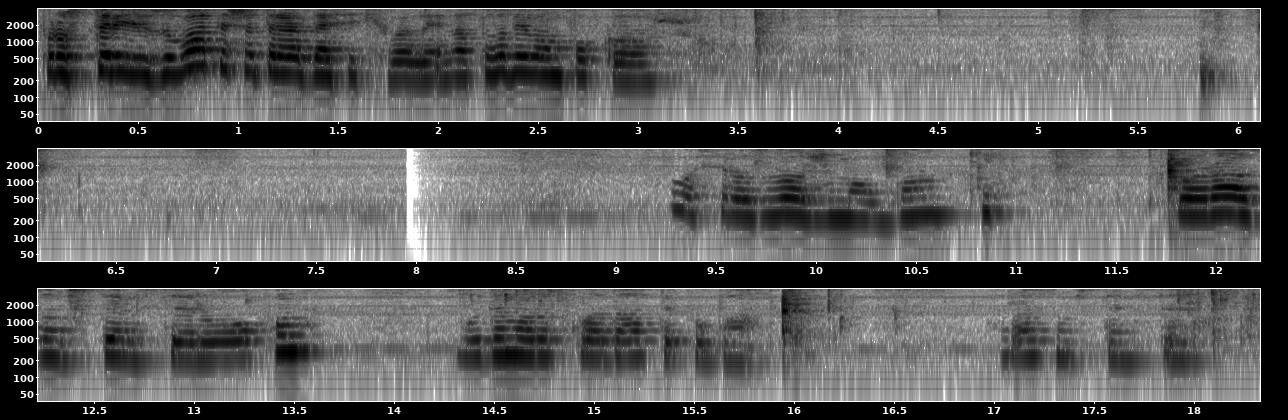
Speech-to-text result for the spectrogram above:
Простерилізувати ще треба 10 хвилин, а тоді вам покажу. Ось розложимо в банки. Тако разом з тим сиропом будемо розкладати по банках. Разом з тим сиропом.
